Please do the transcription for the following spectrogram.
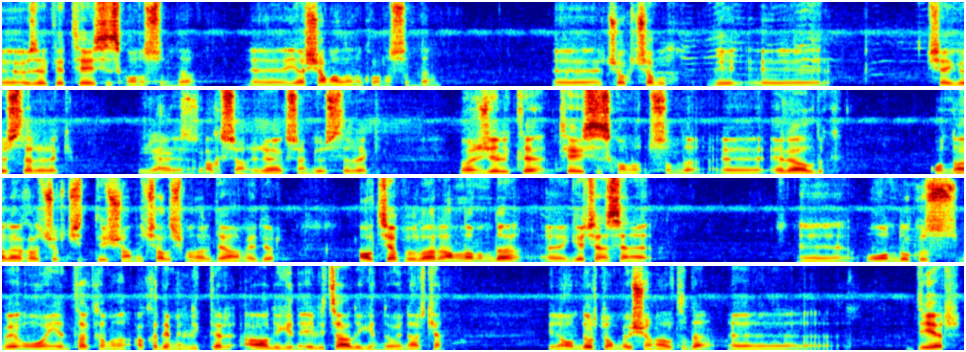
e, özellikle tesis konusunda, e, yaşam alanı konusunda e, çok çabuk bir e, şey göstererek, e, Reaksiyon. aksiyon, reaksiyon göstererek öncelikle tesis konusunda e, ele aldık. Onunla alakalı çok ciddi şu anda çalışmalar devam ediyor. Altyapılar anlamında e, geçen sene U19 ve U17 takımı akademi ligler A liginde, elit A liginde oynarken yine 14, 15, 16'da e, diğer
